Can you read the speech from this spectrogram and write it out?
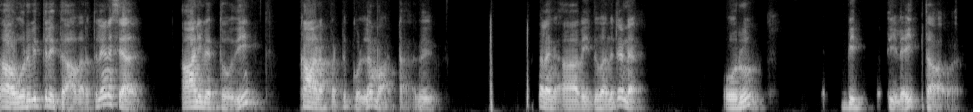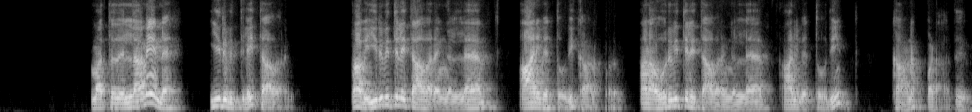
ஆஹ் ஒரு வித்திலை தாவரத்துல என்ன செய்யாது? ஆணிவேர் காணப்பட்டு கொள்ள மாட்டாது. சொல்லுங்க. இது வந்துட்டு என்ன? ஒரு வித்திலை தாவரம். மற்றது எல்லாமே என்ன? இருவித்திலை தாவரங்கள். ஆக இருவித்திலை தாவரங்கள்ல ஆணிவத்தோதி காணப்படும். ஆனா ஒரு வித்திலை தாவரங்கள்ல ஆணிவத்தோதி காணப்படாது.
